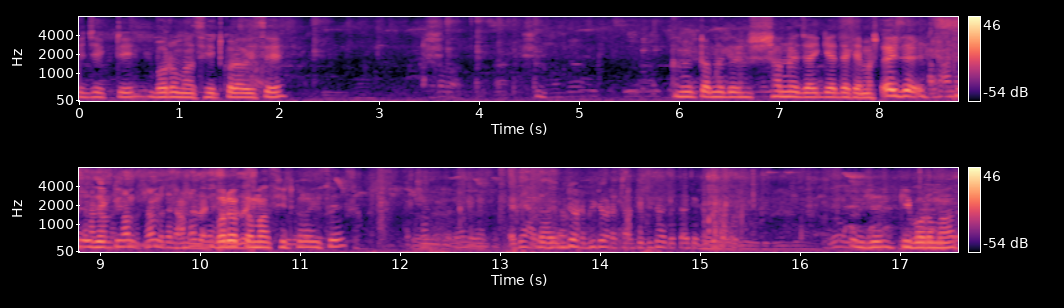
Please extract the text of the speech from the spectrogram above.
এই যে একটি বড় মাছ হিট করা হয়েছে। আমি একটু আপনাদের সামনে যাই গিয়ে দেখে মাছ। এই যে এই যে একটি বড় একটা মাছ হিট করা যে কি বড় মাছ।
